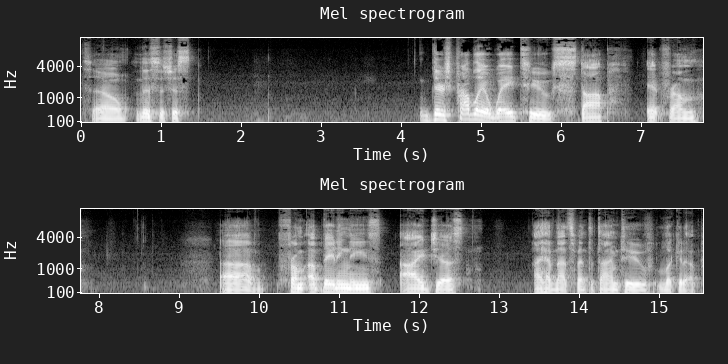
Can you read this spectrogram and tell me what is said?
So this is just, there's probably a way to stop it from, uh, from updating these. I just, I have not spent the time to look it up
